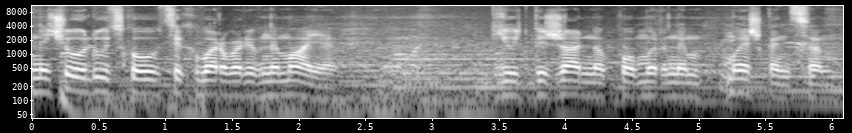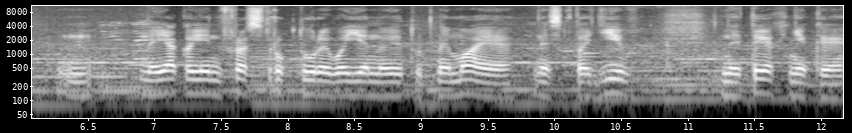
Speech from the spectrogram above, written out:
Нічого людського в цих варварів немає. Б'ють безжально по мирним мешканцям. Ніякої інфраструктури воєнної тут немає, ні складів, ні техніки.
